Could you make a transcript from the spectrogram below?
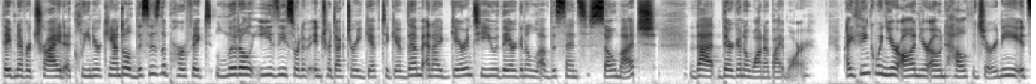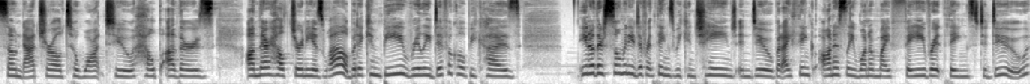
they've never tried a cleaner candle, this is the perfect little easy sort of introductory gift to give them. And I guarantee you they are going to love the scents so much that they're going to want to buy more. I think when you're on your own health journey, it's so natural to want to help others on their health journey as well. But it can be really difficult because you know, there's so many different things we can change and do, but I think honestly, one of my favorite things to do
